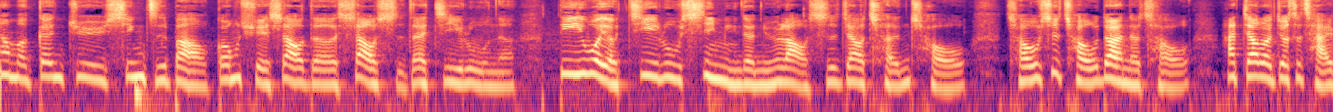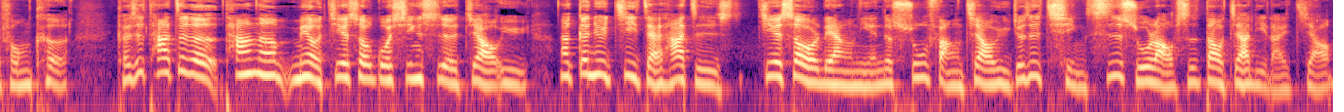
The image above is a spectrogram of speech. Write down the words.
那么，根据新职宝公学校的校史在记录呢，第一位有记录姓名的女老师叫陈绸，绸是绸缎的绸，她教的就是裁缝课。可是她这个她呢没有接受过新式的教育。那根据记载，她只接受两年的书房教育，就是请私塾老师到家里来教，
